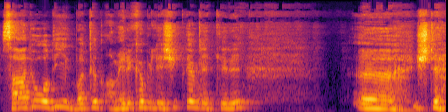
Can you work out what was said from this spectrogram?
Sade o değil. Bakın Amerika Birleşik Devletleri e, işte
